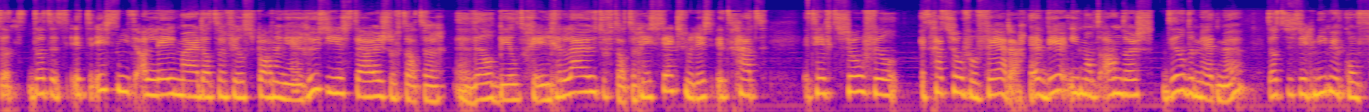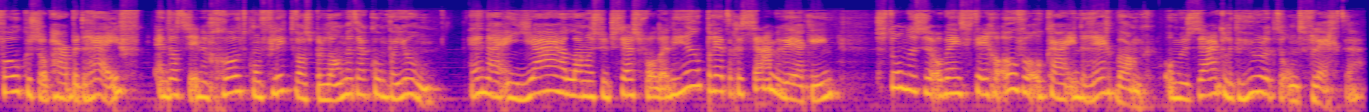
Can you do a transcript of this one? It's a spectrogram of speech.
dat, dat het, het is niet alleen maar dat er veel spanningen en ruzie is thuis, of dat er eh, wel beeld, geen geluid, of dat er geen seks meer is. Het gaat, het heeft zoveel, het gaat zoveel verder. weer iemand anders deelde met me dat ze zich niet meer kon focussen op haar bedrijf en dat ze in een groot conflict was beland met haar compagnon. na een jarenlange succesvolle en heel prettige samenwerking stonden ze opeens tegenover elkaar in de rechtbank om hun zakelijk huwelijk te ontvlechten.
